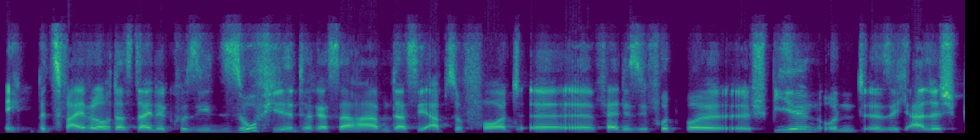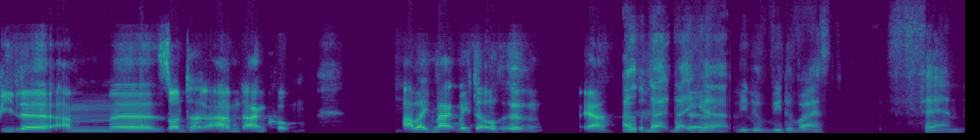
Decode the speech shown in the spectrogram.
ich bezweifle auch, dass deine Cousinen so viel Interesse haben, dass sie ab sofort äh, Fantasy Football äh, spielen und äh, sich alle Spiele am äh, Sonntagabend angucken. Aber ich mag mich da auch irren. Ja, Also da, da ich ja, wie du, wie du weißt, Fan,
